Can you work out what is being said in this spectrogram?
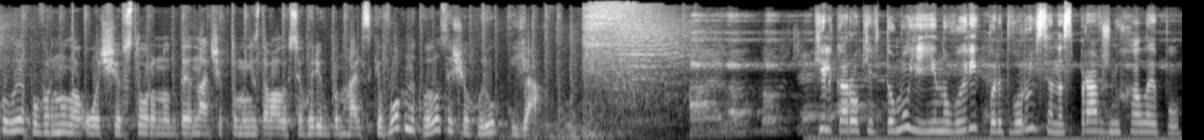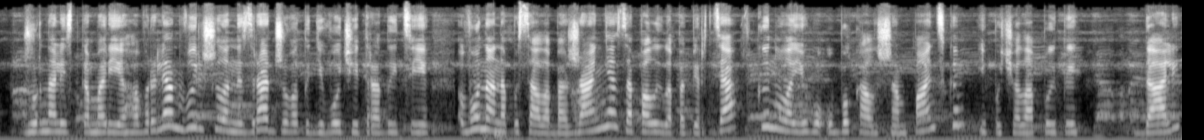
Коли я повернула очі в сторону, де, начебто, мені здавалося, горів бенгальський вогник, виявилося, що горю я. Кілька років тому її новий рік перетворився на справжню халепу. Журналістка Марія Гаврилян вирішила не зраджувати дівочій традиції. Вона написала бажання, запалила папірця, вкинула його у бокал шампанським і почала пити. Далі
